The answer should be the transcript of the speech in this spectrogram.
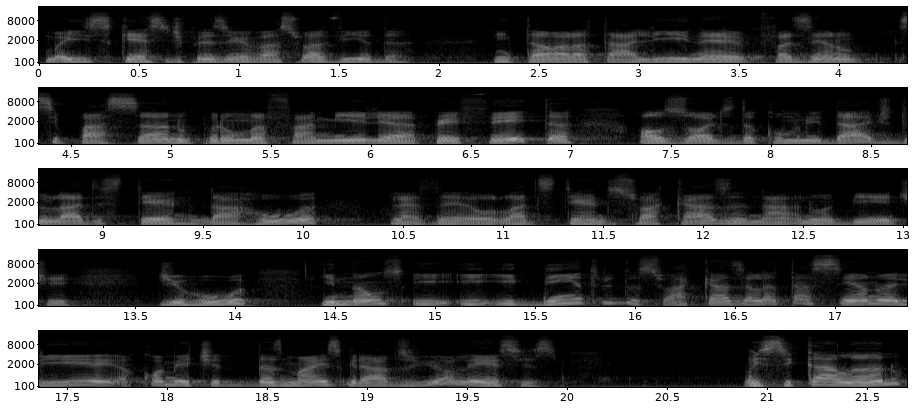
mas esquece de preservar a sua vida. Então ela está ali, né, fazendo, se passando por uma família perfeita aos olhos da comunidade, do lado externo da rua, aliás, né, o lado externo de sua casa, na, no ambiente de rua, e não e, e dentro da sua casa ela está sendo ali acometida das mais graves violências e se calando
